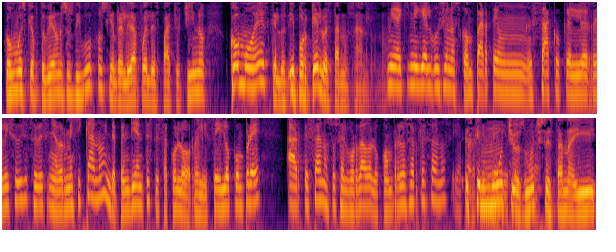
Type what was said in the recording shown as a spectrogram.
cómo es que obtuvieron esos dibujos, si en realidad fue el despacho chino, cómo es que lo y por qué lo están usando. ¿no? Mira, aquí Miguel Bucio nos comparte un saco que le realizo. Dice, soy diseñador mexicano, independiente. Este saco lo realicé y lo compré. a Artesanos, o sea, el bordado lo compran los artesanos. Y Es que muchos, muchos están ahí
